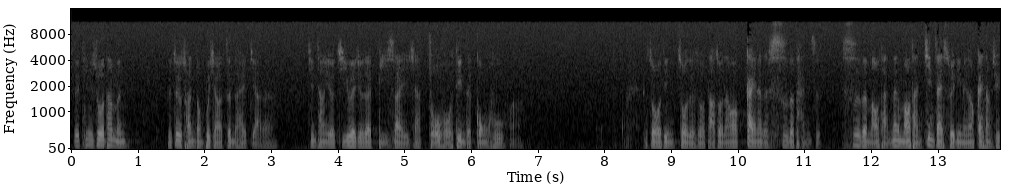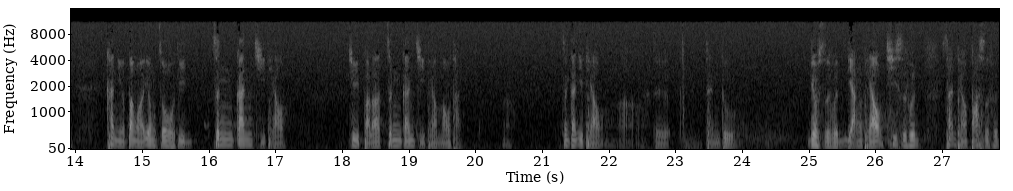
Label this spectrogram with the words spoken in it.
所以听说他们有这个传统，不晓得真的还是假的。经常有机会就在比赛一下走火定的功夫啊。走火定做的时候打坐，然后盖那个湿的毯子，湿的毛毯，那个毛毯浸在水里面，然后盖上去，看你有办法用走火定蒸干几条。去把它蒸干几条毛毯，蒸干一条啊，这个程度六十分，两条七十分，三条八十分，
